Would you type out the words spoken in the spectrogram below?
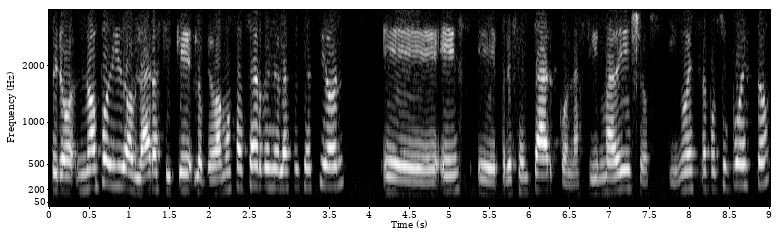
pero no han podido hablar, así que lo que vamos a hacer desde la asociación eh, es eh, presentar con la firma de ellos y nuestra, por supuesto,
